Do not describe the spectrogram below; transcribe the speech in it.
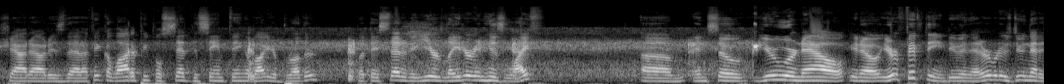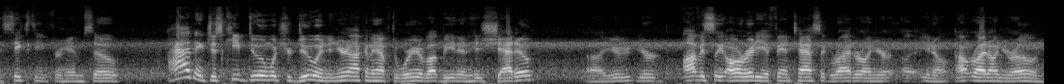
shout out. Is that I think a lot of people said the same thing about your brother, but they said it a year later in his life. Um, and so you were now, you know, you're 15 doing that. Everybody was doing that at 16 for him. So I think just keep doing what you're doing, and you're not going to have to worry about being in his shadow. Uh, you're you're obviously already a fantastic rider on your, uh, you know, outright on your own.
